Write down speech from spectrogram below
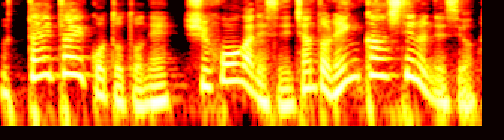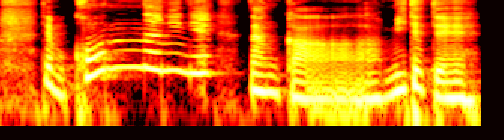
訴えたいこととね、手法がですね、ちゃんと連関してるんですよ。でもこんなにね、なんか、見てて、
